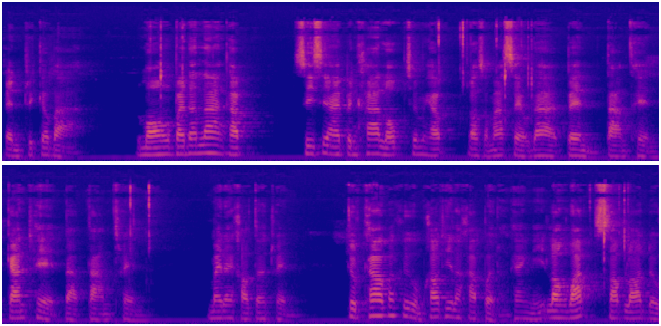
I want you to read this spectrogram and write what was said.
เป็น trigger bar มองลงไปด้านล่างครับ CCI เป็นค่าลบใช่ไหมครับ เราสามารถเซลล์ได้เป็นตามเทรนการเทรดแบบตามเทรนไม่ได้ counter trend จุดเข้าก็คือผมเข้าที่ราคาเปิดของแท่งนี้ ลองวัด stop loss ดู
